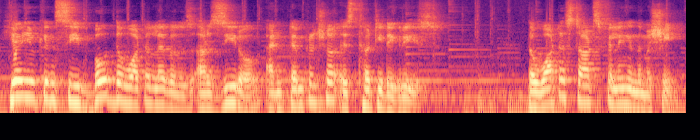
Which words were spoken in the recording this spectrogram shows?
Here you can see both the water levels are 0 and temperature is 30 degrees. The water starts filling in the machine.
